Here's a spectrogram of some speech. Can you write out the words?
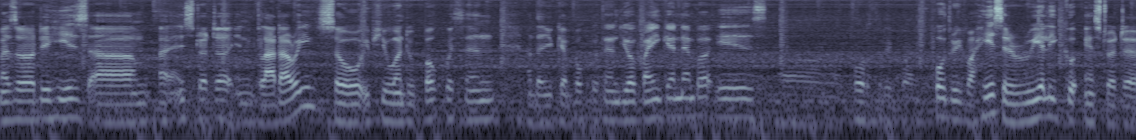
Mazarodi he is um, an instructor in Gladari so if you want to book with him and then you can book with him your bank number is Uh, 435. 435 he's a really good instructor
